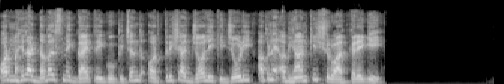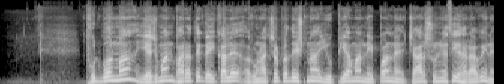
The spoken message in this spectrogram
और महिला डबल्स में गायत्री गोपीचंद और त्रिशा जौली की जोड़ी अपने अभियान की शुरुआत करेगी। ફૂટબોલમાં યજમાન ભારતે ગઈકાલે અરુણાચલ પ્રદેશના યુપિયામાં નેપાળને ચાર શૂન્યથી હરાવીને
